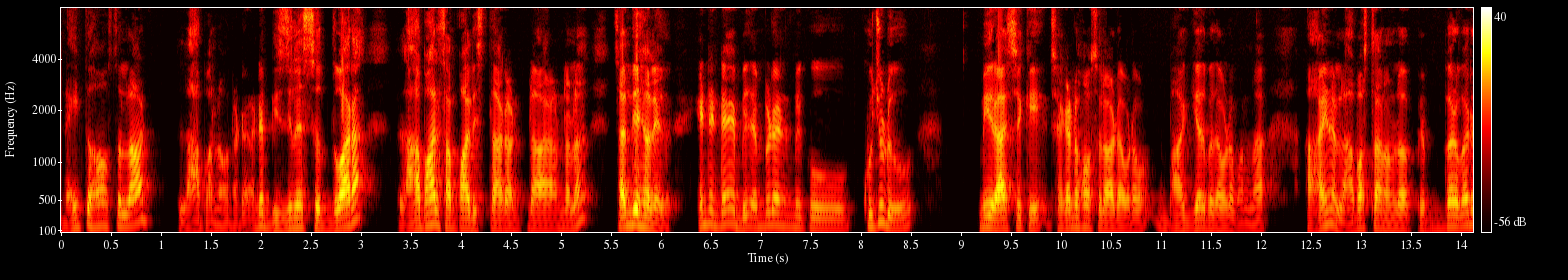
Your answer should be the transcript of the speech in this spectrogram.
నైన్త్ హౌస్ లాడ్ లాభంలో ఉన్నాడు. అంటే బిజినెస్ ద్వారా లాభాలు సంపాదిస్తారు అంట అనడంలో సందేహం లేదు. ఏంటంటే బి- ఎప్పుడంటే మీకు కుజుడు మీ రాశికి సెకండ్ హౌస్ లాడ్ అవ్వడం భాగ్యాధిపతి అవ్వడం వలన ఆయన లాభస్థానంలో ఫిబ్రవరి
